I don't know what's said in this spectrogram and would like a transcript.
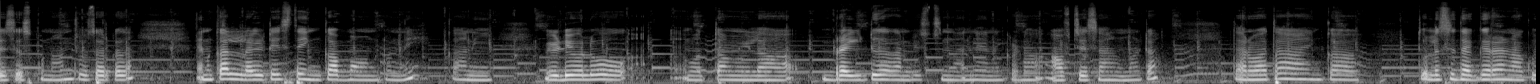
చేసేసుకున్నాను. చూసారు కదా? వెనకాల లైట్ వేస్తే ఇంకా బాగుంటుంది. కానీ వీడియోలో మొత్తం ఇలా బ్రైట్గా కనిపిస్తుందని నేను ఇక్కడ ఆఫ్ చేశాను అనమాట తర్వాత ఇంకా తులసి దగ్గర నాకు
